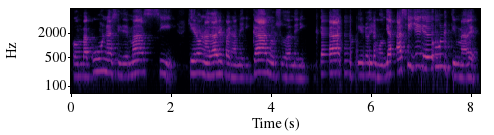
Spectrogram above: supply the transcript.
con vacunas y demás. Sí, quiero nadar el Panamericano, el Sudamericano no quiero ir al mundial. Así llegue última vez,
